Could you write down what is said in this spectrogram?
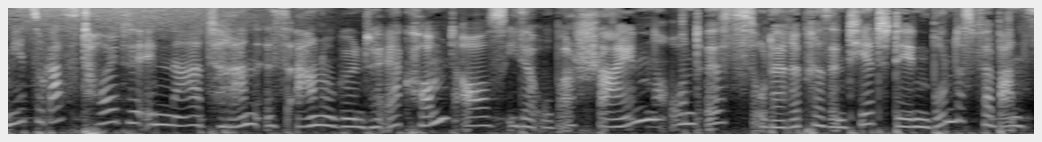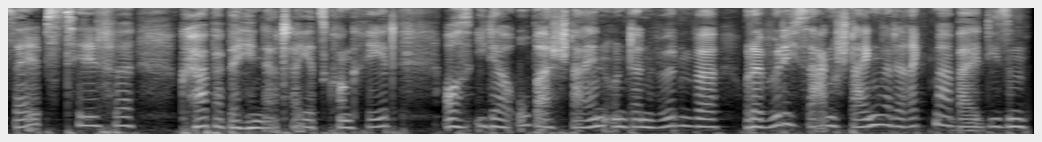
Bei mir zu Gast heute in Nahe dran ist Arno Günther. Er kommt aus Ida Oberstein und ist oder repräsentiert den Bundesverband Selbsthilfe Körperbehinderter, jetzt konkret aus Ida Oberstein. Und dann würden wir, oder würde ich sagen, steigen wir direkt mal bei diesem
